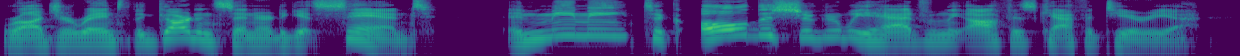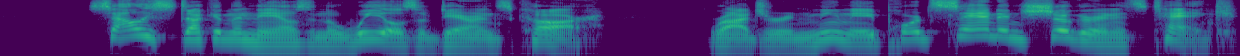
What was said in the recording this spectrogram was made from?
Roger ran to the garden center to get sand. And Mimi took all the sugar we had from the office cafeteria. Sally stuck in the nails in the wheels of Darren's car. Roger and Mimi poured sand and sugar in its tank.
